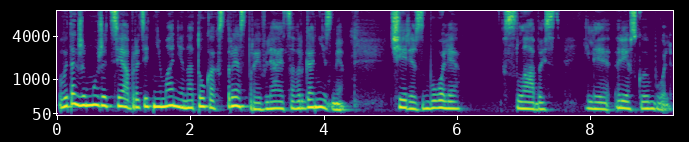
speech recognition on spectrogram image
Вы также можете обратить внимание на то, как стресс проявляется в организме через боли, слабость или резкую боль.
